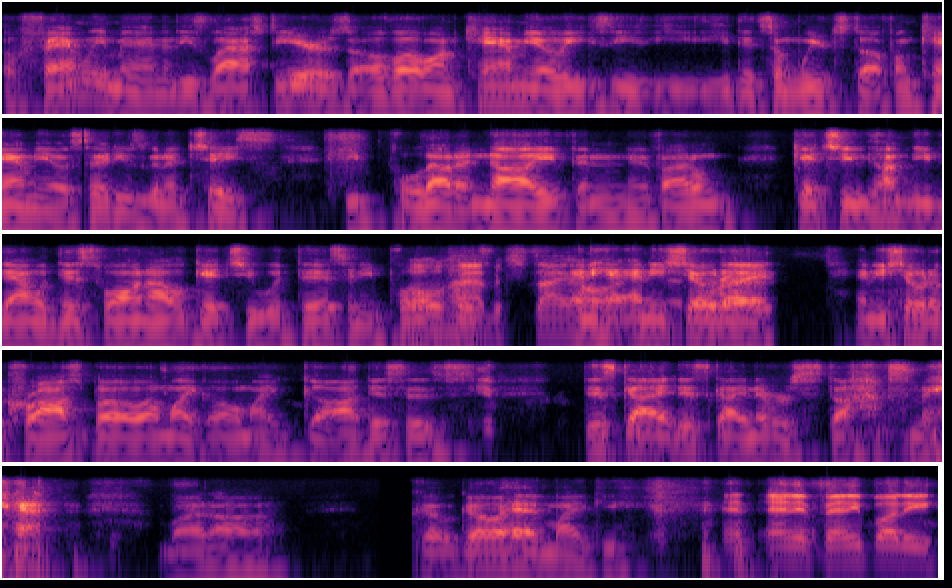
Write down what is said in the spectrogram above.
a family man in these last years. Although on Cameo, he's he he, he did some weird stuff on Cameo. Said he was gonna chase. He pulled out a knife, and if I don't get you, hunt you down with this one, I'll get you with this. And he pulled. Old habits die and he, and he showed right. And he showed a crossbow. I'm like, oh my god, this is this guy. This guy never stops, man. but uh, go go ahead, Mikey. and and if anybody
